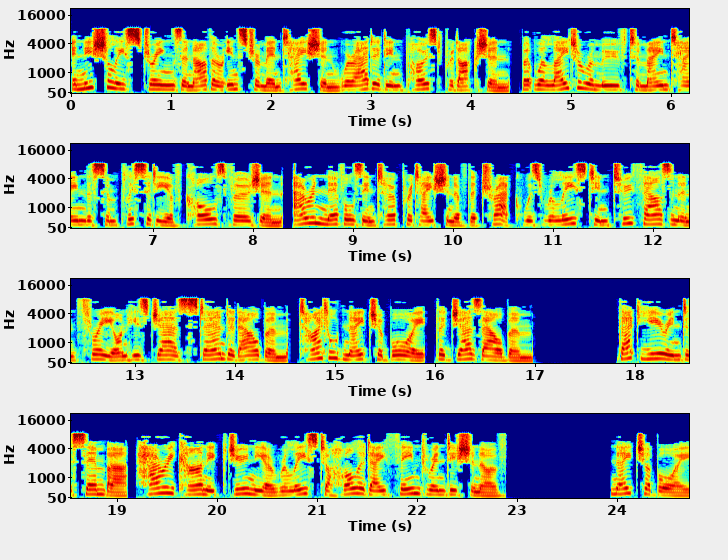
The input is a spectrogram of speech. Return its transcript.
Initially strings and other instrumentation were added in post-production, but were later removed to maintain the simplicity of Cole's version. Aaron Neville's interpretation of the track was released in 2003 on his jazz standard album, titled Nature Boy, the jazz album. That year in December, Harry Connick Jr. released a holiday-themed rendition of Nature Boy.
